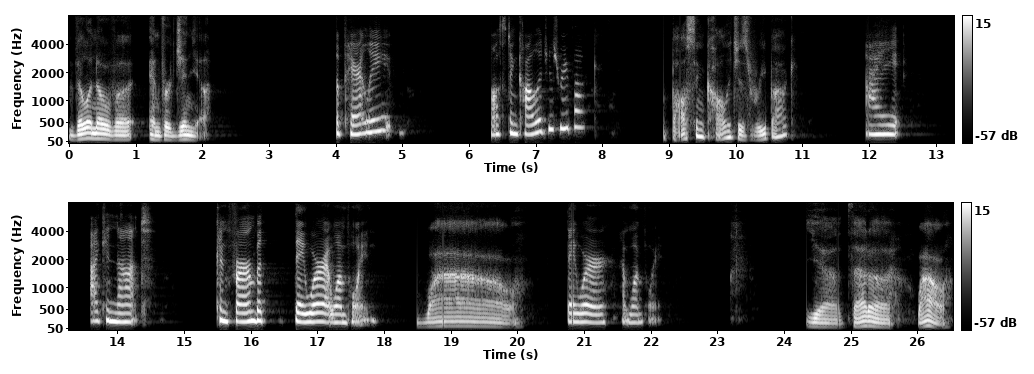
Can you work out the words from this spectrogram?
Villanova, and Virginia. Apparently, Boston College is Reebok. Boston College is Reebok? I I cannot confirm, but they were at one point. Wow. They were at one point. Yeah, that uh wow.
